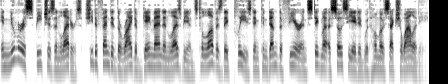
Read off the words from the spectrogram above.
In numerous speeches and letters, she defended the right of gay men and lesbians to love as they pleased and condemned the fear and stigma associated with homosexuality.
